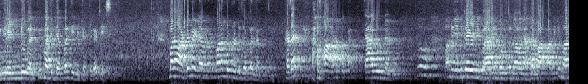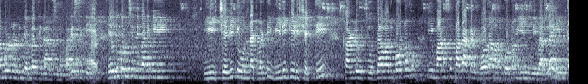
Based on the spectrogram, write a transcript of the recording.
ఇవి రెండు కలిపి మళ్ళీ దెబ్బలు తినేటట్టుగా చేసింది. మనం అడ్డం వెళ్ళామనుకో మనం కూడా రెండు దెబ్బలు తగ్గుతాయి కదా? వాడు ఒక తాగి ఉన్నాడు. సో మనం ఎందుకయ్యా నీ భార్యను కొడుతున్నావు అని అన్న పాపానికి మనం కూడా రెండు దెబ్బలు తినాల్సిన పరిస్థితి ఎందుకు వచ్చింది మనకి? ఈ చెవికి ఉన్నటువంటి వినికిడి శక్తి కళ్ళు చూద్దాం అనుకోవటము ఈ మనసు పద అక్కడికి పోదాం అనుకోవటం ఇన్ని వల్ల ఇంత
